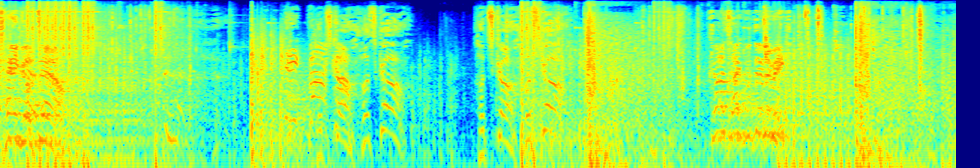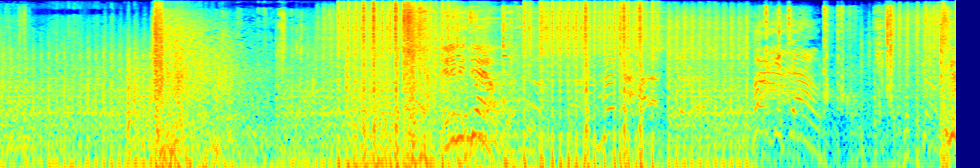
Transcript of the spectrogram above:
Tango down! Need backup! Let's go. Let's go. Let's go. Let's go. Contact with enemy! Enemy down! Target down. Let's go!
